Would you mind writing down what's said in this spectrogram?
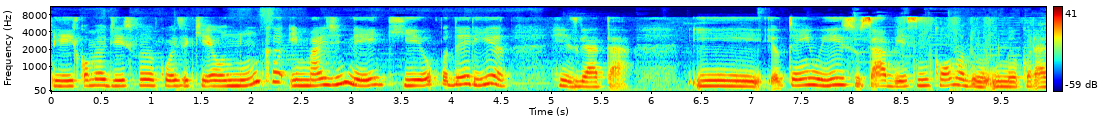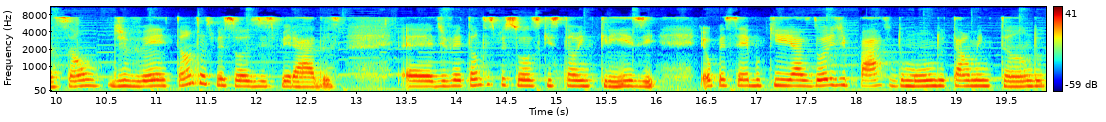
E como eu disse, foi uma coisa que eu nunca imaginei que eu poderia resgatar. E eu tenho isso, sabe, esse incômodo no meu coração de ver tantas pessoas desesperadas, é, de ver tantas pessoas que estão em crise. Eu percebo que as dores de parto do mundo estão tá aumentando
